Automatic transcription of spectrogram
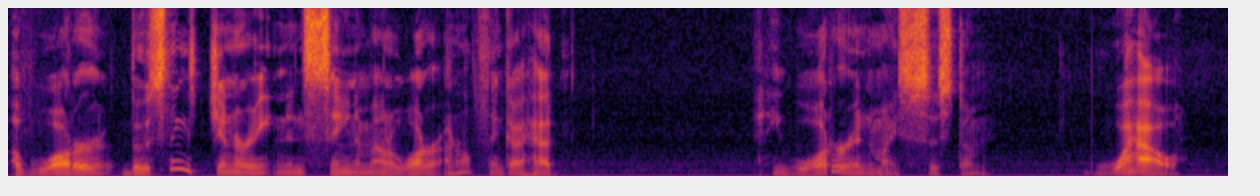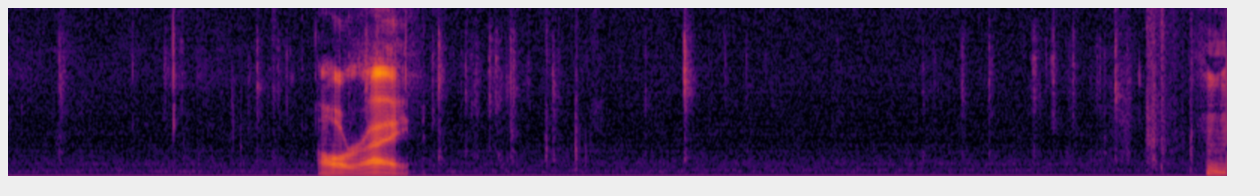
of water. Those things generate an insane amount of water. I don't think I had any water in my system. Wow. All right. Hmm.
